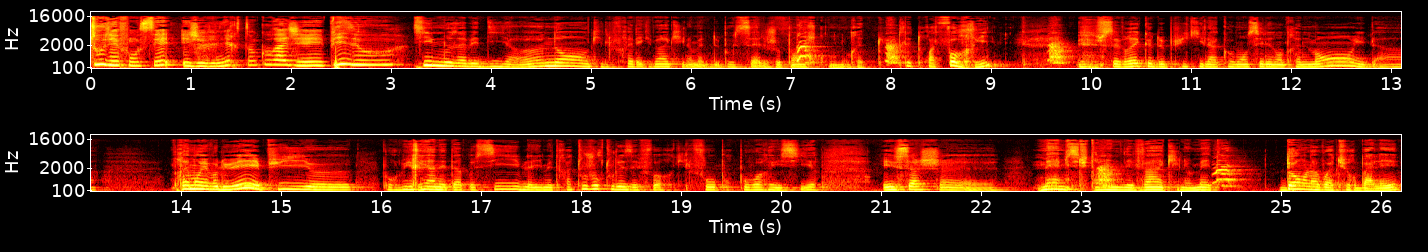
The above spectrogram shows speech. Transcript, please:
tout défoncer et je vais venir t'encourager. Bisous S'il nous avait dit il y a un an qu'il ferait les 20 km de Bruxelles, je pense qu'on aurait toutes les trois fort ri. C'est vrai que depuis qu'il a commencé les entraînements, il a vraiment évolué et puis euh, pour lui rien n'est impossible il mettra toujours tous les efforts qu'il faut pour pouvoir réussir. Et sache, euh, même si tu termines les 20 km dans la voiture balai,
